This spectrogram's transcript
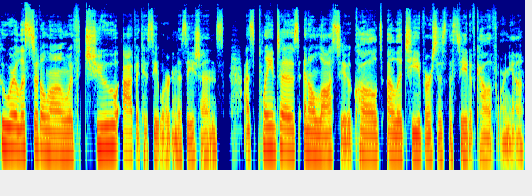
who were listed along with two advocacy organizations as plaintiffs in a lawsuit called Ella T versus the state of California.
